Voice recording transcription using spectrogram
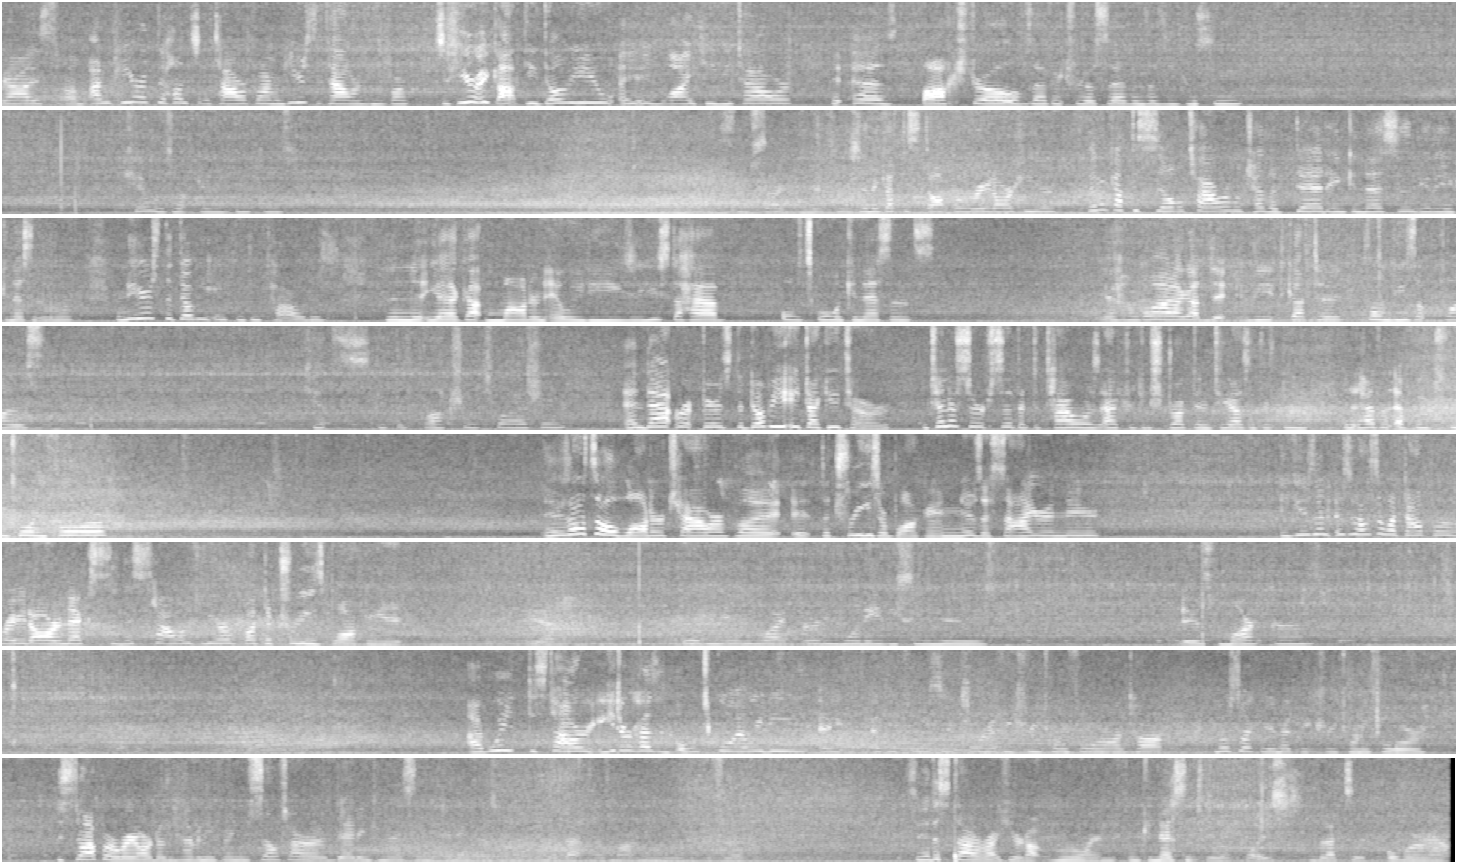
guys? Um, I'm here at the Huntsville Tower Farm, and here's the towers in the farm. So here I got the WAAY TV tower. It has box strobes, FH307s, as you can see. Camera's not getting beacons. Some side images, and I got the Doppler radar here. Got the cell tower, which has a dead incandescent. Yeah, the incandescent doesn't. And here's the WATT tower. There's, then yeah, I got modern LEDs. It used to have old school incandescents. Yeah, I'm glad I got to be, got to film these up close. Can't get the box flashing. And that right there's the WHIQ tower. Nintendo Search said that the tower was actually constructed in 2015 and it has an FH324. There's also a water tower, but it, the trees are blocking. There's a siren there. There's also a Doppler radar next to this tower here, but the tree's blocking it. Yeah. WAAY 31 ABC News. There's markers. I believe this tower either has an old school LED, a FE26 or an FE324 on top. Most likely an FE324. The Doppler radar doesn't have anything. The cell tower dead incandescent and incandescent. And that has not been used. See, this tower right here got ruined. Incandescents were replaced. But that's it. Over and out.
